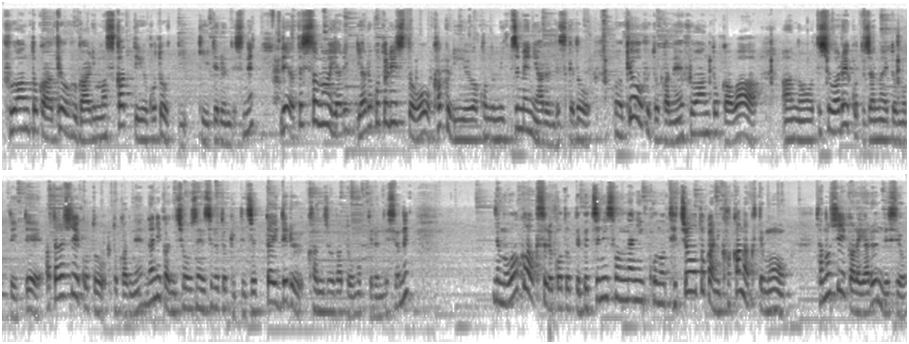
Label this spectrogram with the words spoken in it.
不安とか恐怖がありますかっていうことを聞いてるんですね。で私そのやりやることリストを書く理由はこの3つ目にあるんですけどこの恐怖とかね不安とかはあの私悪いことじゃないと思っていて新しいこととかね何かに挑戦する時って絶対出る感情だと思ってるんですよね。でもワクワクすることって別にそんなにこの手帳とかに書かなくても楽しいからやるんですよ。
